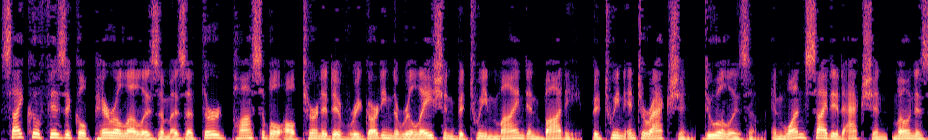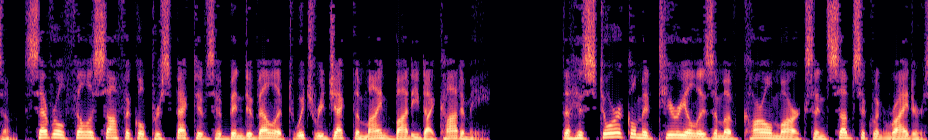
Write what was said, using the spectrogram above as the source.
Psychophysical parallelism is a third possible alternative regarding the relation between mind and body, between interaction dualism and one-sided action monism. Several philosophical perspectives have been developed which reject the mind-body dichotomy. The historical materialism of Karl Marx and subsequent writers,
